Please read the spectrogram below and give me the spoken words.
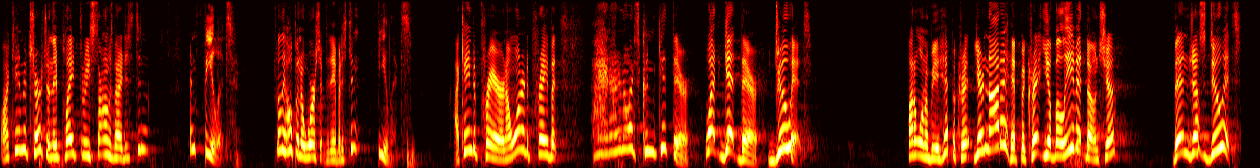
Well, I came to church and they played three songs, but I just didn't, didn't feel it. I was really hoping to worship today, but I just didn't feel it. I came to prayer and I wanted to pray, but I don't know, I just couldn't get there. What get there? Do it. I don't want to be a hypocrite. You're not a hypocrite. You believe it, don't you? Then just do it.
